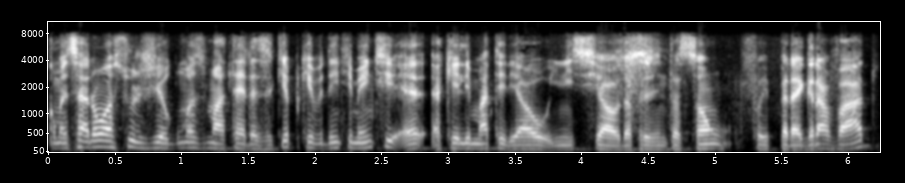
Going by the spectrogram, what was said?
começaram a surgir algumas matérias aqui, porque evidentemente é, aquele material inicial da apresentação foi pré-gravado,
